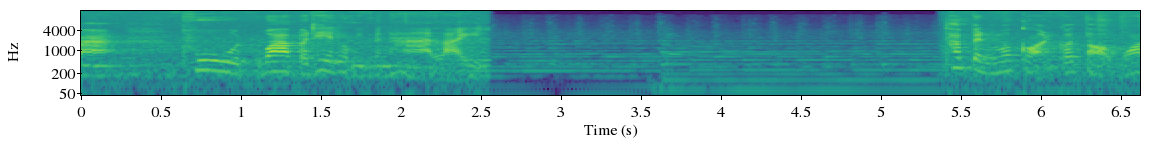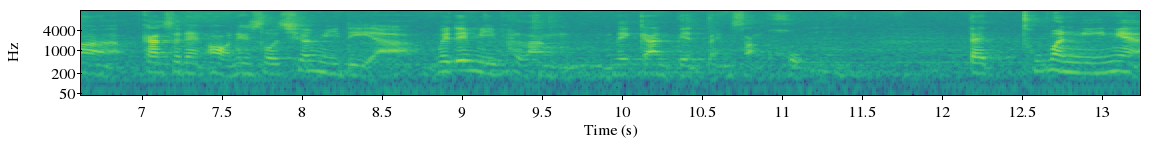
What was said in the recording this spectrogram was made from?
มาพูดว่าประเทศเรามีปัญหาอะไร ถ้าเป็นเมื่อก่อนก็ตอบว่าการแสดงออกในโซเชียลมีเดียไม่ได้มีพลังในการเปลี่ยนแปลงสังคม แต่ทุกวันนี้เนี่ย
